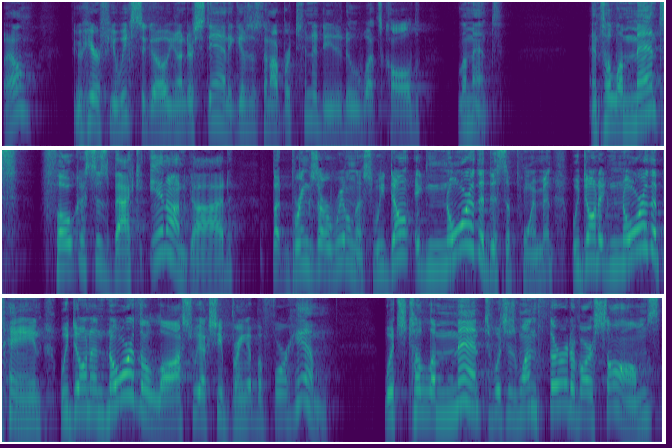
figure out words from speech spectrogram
Well, you were here a few weeks ago, you understand it gives us an opportunity to do what's called lament. And to lament focuses back in on God, but brings our realness. We don't ignore the disappointment, we don't ignore the pain, we don't ignore the loss, we actually bring it before Him. Which to lament, which is one third of our Psalms,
